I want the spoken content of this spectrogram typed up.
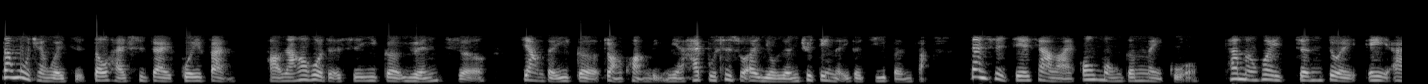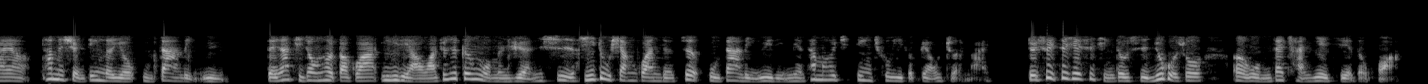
到目前为止，都还是在规范，好，然后或者是一个原则这样的一个状况里面，还不是说，哎，有人去定了一个基本法。但是接下来，欧盟跟美国。他们会针对 AI 啊，他们选定了有五大领域，对，那其中会包括医疗啊，就是跟我们人是极度相关的这五大领域里面，他们会去定出一个标准来，对，所以这些事情都是，如果说呃我们在产业界的话，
